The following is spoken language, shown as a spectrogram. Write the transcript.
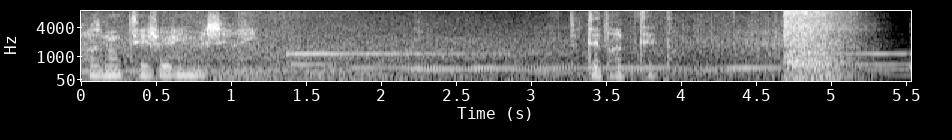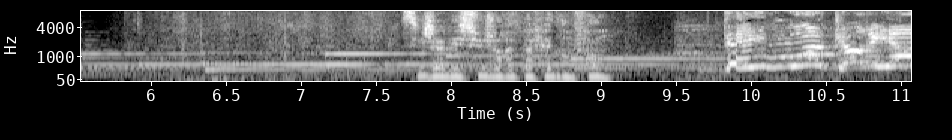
Heureusement que t'es jolie, ma chérie. Ça t'aiderait peut-être. Si j'avais su, j'aurais pas fait d'enfant. T'es une moins que rien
